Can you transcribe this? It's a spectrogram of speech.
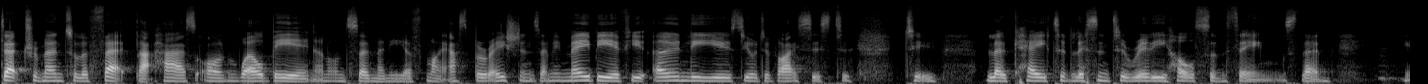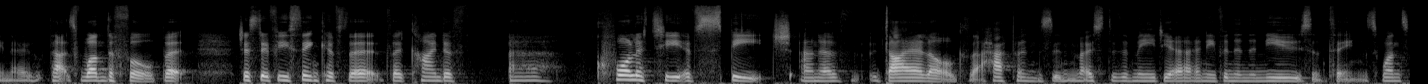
detrimental effect that has on well being and on so many of my aspirations. I mean, maybe if you only used your devices to to locate and listen to really wholesome things, then you know that's wonderful. But just if you think of the the kind of uh, quality of speech and of dialogue that happens in most of the media and even in the news and things, one's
